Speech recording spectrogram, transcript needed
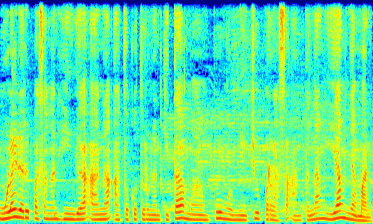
mulai dari pasangan hingga anak atau keturunan kita mampu memicu perasaan tenang yang nyaman.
